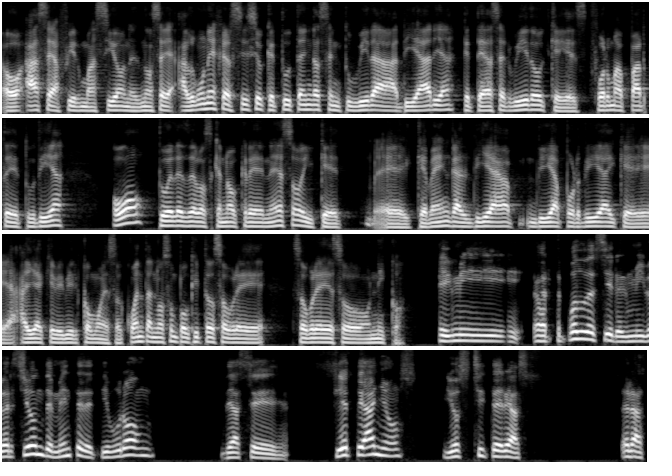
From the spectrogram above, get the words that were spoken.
o hace afirmaciones, no sé, algún ejercicio que tú tengas en tu vida diaria que te ha servido, que forma parte de tu día, o tú eres de los que no creen eso y que, eh, que venga el día, día por día y que haya que vivir como eso. Cuéntanos un poquito sobre, sobre eso, Nico. En mi, a ver, te puedo decir, en mi versión de mente de tiburón de hace siete años, yo sí te era, era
